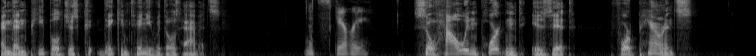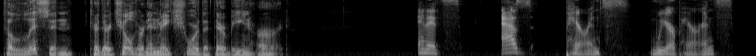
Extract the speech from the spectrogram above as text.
and then people just they continue with those habits That's scary. so how important is it for parents to listen to their children and make sure that they're being heard? And it's as parents, we are parents,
